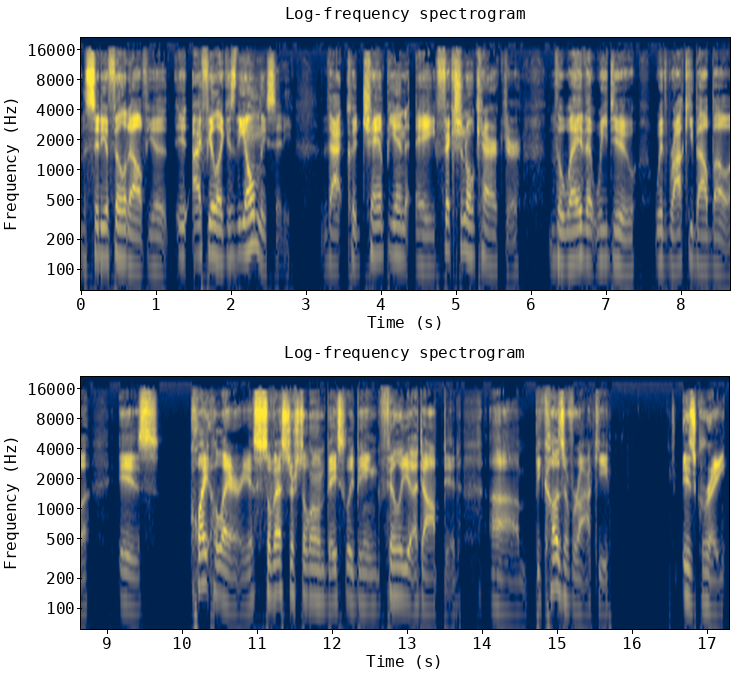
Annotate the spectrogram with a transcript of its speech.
the city of Philadelphia, it, I feel like, is the only city that could champion a fictional character the way that we do with Rocky Balboa is quite hilarious. Sylvester Stallone basically being Philly adopted um, because of Rocky is great.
